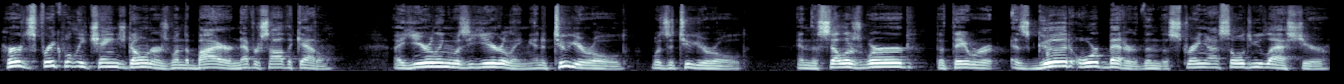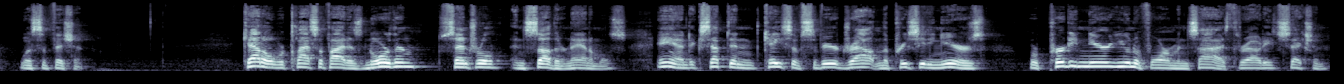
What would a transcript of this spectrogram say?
Herds frequently changed owners when the buyer never saw the cattle. A yearling was a yearling, and a two year old was a two year old. And the seller's word that they were as good or better than the string I sold you last year was sufficient. Cattle were classified as northern, central, and southern animals, and, except in case of severe drought in the preceding years, were pretty near uniform in size throughout each section.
